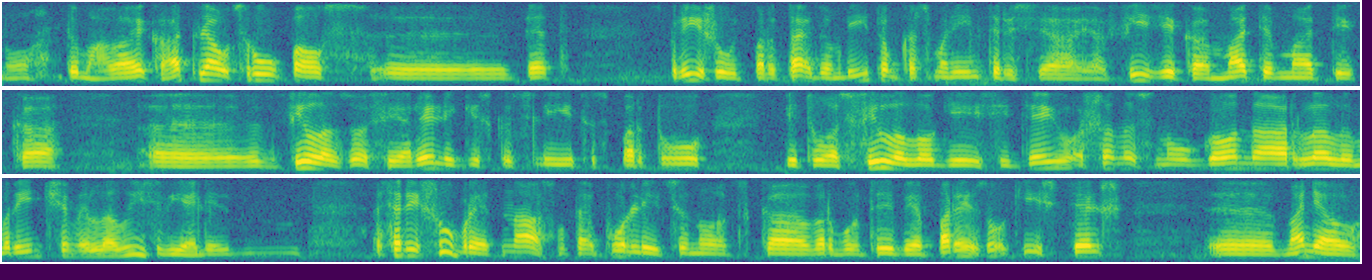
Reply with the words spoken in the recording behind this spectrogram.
nu, tamā laikā atļauts rūpals, e, bet sprīžot par tādām lietām, kas man interesēja - fizika, matematika, e, filozofija, reliģiskas lietas, par to, pie tos filologijas idejošanas, nu, gona ar lieliem riņķiem ir liela izvēle. Es arī šobrīd nesmu tā porlīcinots, ka varbūt bija pareizākīs ceļš, man jau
